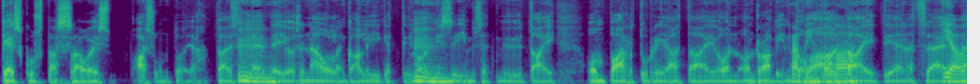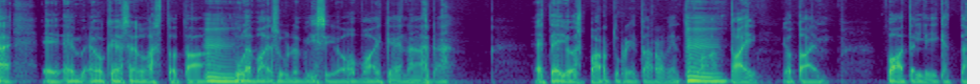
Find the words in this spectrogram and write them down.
keskustassa olisi asuntoja. Tai silleen, mm. että ei olisi enää ollenkaan liiketiloja, mm. missä ihmiset myy tai on parturia tai on, on ravintolaa, ravintolaa. tai tiedät sä, Joo. että ei, ei, ei oikein sellaista tota, mm. tulevaisuuden visioa on vaikea nähdä. Että ei olisi parturia tai ravintolaa mm. tai jotain vaateliikettä.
